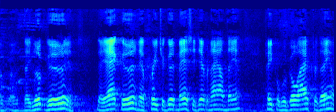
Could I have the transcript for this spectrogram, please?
of, of they look good and they act good and they'll preach a good message every now and then. People will go after them,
